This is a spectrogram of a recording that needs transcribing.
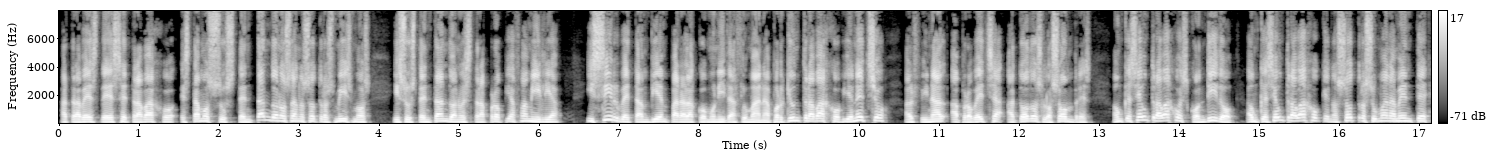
a través de ese trabajo estamos sustentándonos a nosotros mismos y sustentando a nuestra propia familia y sirve también para la comunidad humana, porque un trabajo bien hecho al final aprovecha a todos los hombres, aunque sea un trabajo escondido, aunque sea un trabajo que nosotros humanamente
